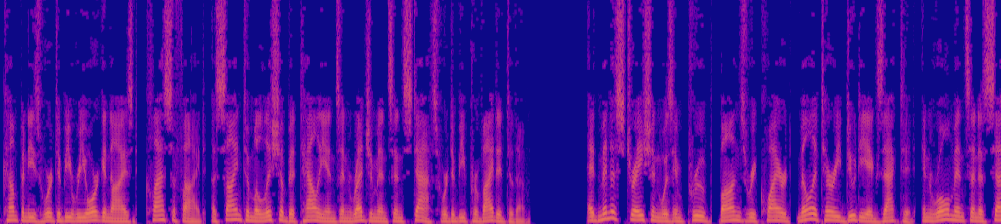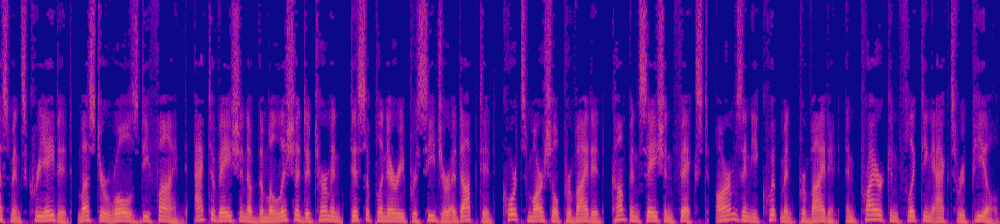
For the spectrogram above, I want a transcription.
companies were to be reorganized, classified, assigned to militia battalions and regiments and staffs were to be provided to them. Administration was improved, bonds required, military duty exacted, enrollments and assessments created, muster rolls defined, activation of the militia determined, disciplinary procedure adopted, courts-martial provided, compensation fixed, arms and equipment provided, and prior conflicting acts repealed.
